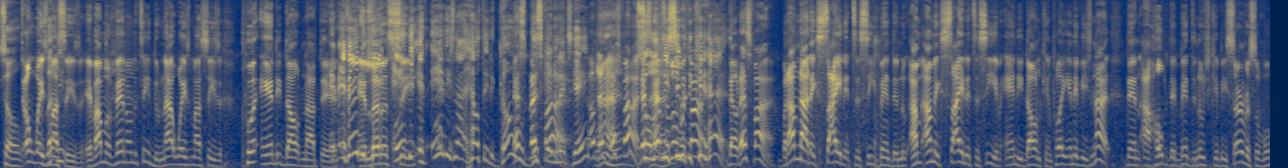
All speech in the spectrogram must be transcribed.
So Don't waste my me- season. If I'm a vet on the team, do not waste my season. Put Andy Dalton out there If, if Andy and let can't- us Andy, see. if Andy's not healthy to go That's, this that's game, fine. the next game, No, that- that's Alright. fine. So That's let me see what the absolutely kid fine. has. No, that's fine. But I'm not excited to see Ben DiNucci. I'm, I'm excited to see if Andy Dalton can play, and if he's not, then I hope that Ben DiNucci can be serviceable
